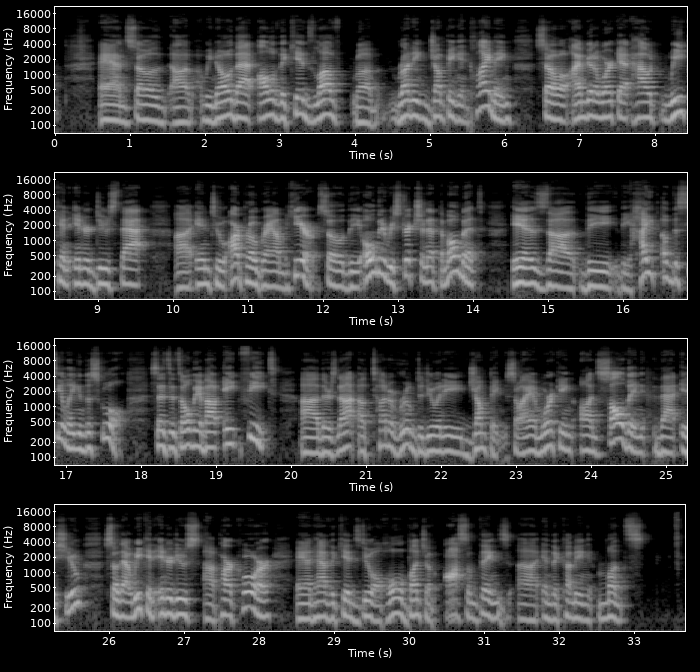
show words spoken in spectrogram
And so uh, we know that all of the kids love uh, running, jumping, and climbing. So I'm going to work at how we can introduce that uh, into our program here. So the only restriction at the moment is uh, the the height of the ceiling in the school. Since it's only about eight feet, uh, there's not a ton of room to do any jumping. So I am working on solving that issue so that we can introduce uh, parkour and have the kids do a whole bunch of awesome things uh, in the coming months.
